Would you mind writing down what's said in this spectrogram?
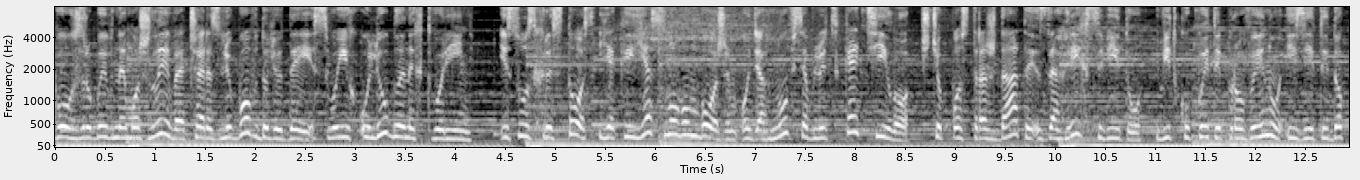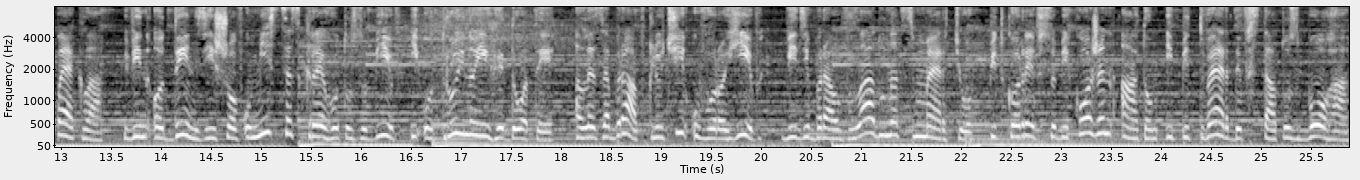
Бог зробив неможливе через любов до людей своїх улюблених творінь. Ісус Христос, який є Словом Божим, одягнувся в людське тіло, щоб постраждати за гріх світу, відкупити провину і зійти до пекла. Він один зійшов у місце скреготу зубів і отруйної гидоти, але забрав ключі у ворогів, відібрав владу над смертю, підкорив собі кожен атом і підтвердив статус Бога.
